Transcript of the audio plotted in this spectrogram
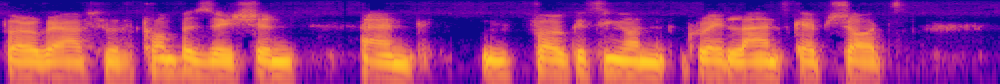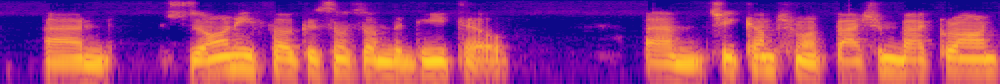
photographs with composition and focusing on great landscape shots, and Zani focuses on the detail. Um, she comes from a fashion background.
